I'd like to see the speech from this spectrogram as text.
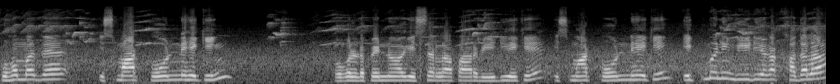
කොහොමද ස්මාර්ට් ෆෝන් එකකින් ඔගොල්ලන්ට පෙන්වනවා වගේ ඉස්සරලා පාර වීඩියෝ එකේ ස්මාර්ට් ෆෝන් එකකින් ඉක්මනින් වීඩියෝ එකක් හදලා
